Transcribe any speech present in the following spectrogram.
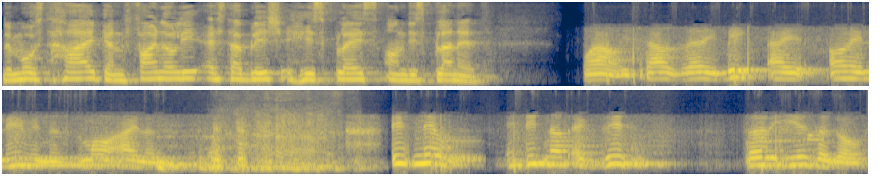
the Most High can finally establish his place on this planet. Wow, it sounds very big. I only live in a small island. it's new. It did not exist 30 years ago.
